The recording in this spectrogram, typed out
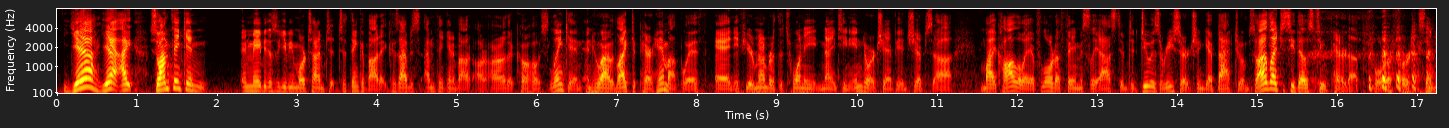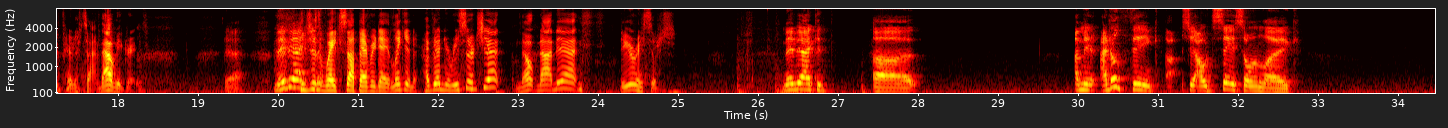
Yeah, yeah. I so I'm thinking, and maybe this will give you more time to, to think about it because I was I'm thinking about our, our other co-host Lincoln and who I would like to pair him up with. And if you remember the 2019 Indoor Championships, uh, Mike Holloway of Florida famously asked him to do his research and get back to him. So I'd like to see those two paired up for for an extended period of time. That would be great. Yeah. Maybe I He just wakes up every day. Lincoln, have you done your research yet? Nope, not yet. Do your research. maybe I could. Uh, I mean, I don't think. Uh, see, I would say someone like.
